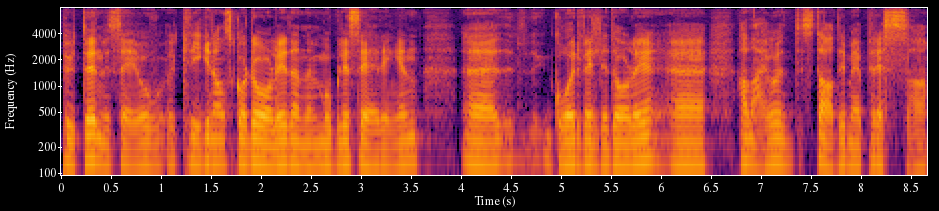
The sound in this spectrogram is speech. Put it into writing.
Putin. Vi ser jo krigen hans går dårlig, denne mobiliseringen eh, går veldig dårlig. han er jo en stadig mer pressa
